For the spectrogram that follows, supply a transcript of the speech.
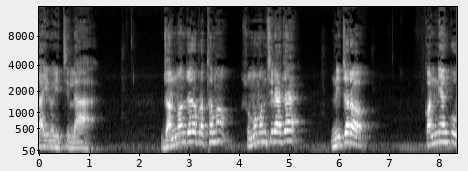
ଦାୟୀ ରହିଥିଲା। ଜନ୍ମଞ୍ଜୟ ପ୍ରଥମ ସୋମବଂଶୀ ରାଜା ନିଜର କନ୍ୟାଙ୍କୁ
